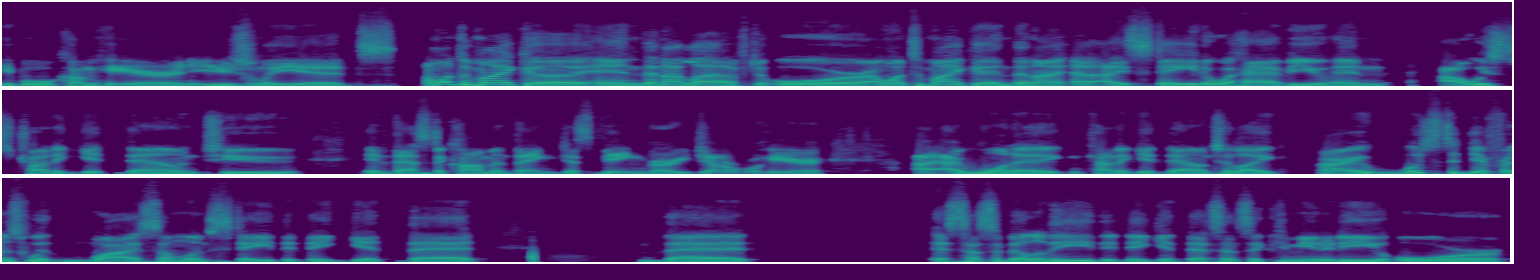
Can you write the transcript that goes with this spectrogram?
people will come here and usually it's I went to MICA and then I left, or I went to MICA and then I I stayed or what have you. And I always try to get down to if that's the common thing, just being very general here. I, I want to kind of get down to like, all right, what's the difference with why someone stayed? Did they get that that accessibility? Did they get that sense of community or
